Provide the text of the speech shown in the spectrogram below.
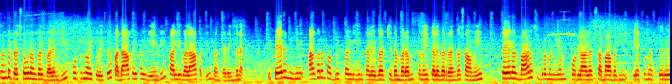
துண்டு பிரசுரங்கள் வழங்கி புற்றுநோய் குறித்து பதாகைகள் ஏந்தி பள்ளி வளாகத்தில் வந்தடைந்தன. இப்பேரணியில் அகரம் பப்ளிக் பள்ளியின் தலைவர் சிதம்பரம் துணைத் தலைவர் ரங்கசாமி செயலர் பாலசுப்பிரமணியம் பொருளாளர் சபாபதி இயக்குனர் திரு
